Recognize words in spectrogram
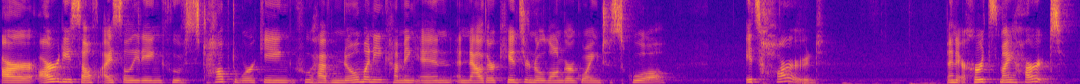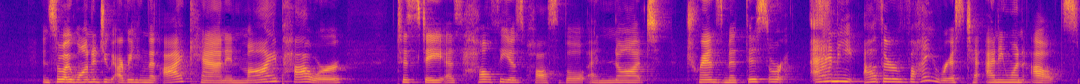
are already self isolating, who've stopped working, who have no money coming in, and now their kids are no longer going to school. It's hard and it hurts my heart. And so I want to do everything that I can in my power to stay as healthy as possible and not transmit this or any other virus to anyone else.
